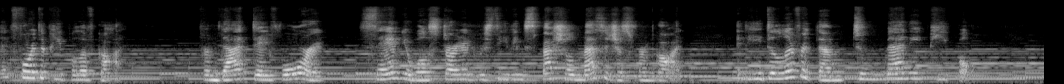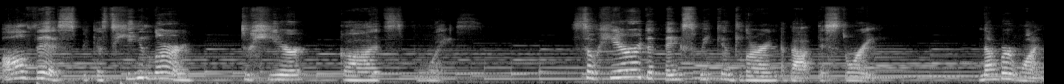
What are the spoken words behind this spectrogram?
and for the people of God. From that day forward, Samuel started receiving special messages from God, and he delivered them to many people. All this because he learned to hear God's voice. So here are the things we can learn about this story. Number one,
